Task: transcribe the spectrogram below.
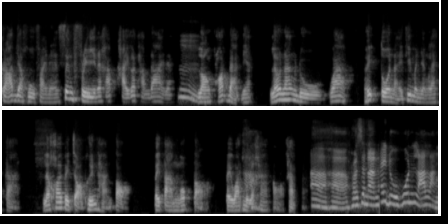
กราฟ Yahoo Finance ซึ่งฟรีนะครับ ใครก็ทำได้นะอืมลองพลอตแบบเนี้ยแล้วนั่งดูว่าเฮ้ยตัวไหนที่มันยังแลกการดแล้วค่อยไปเจาะพื้นฐานต่อไป ตามงบต่อไปวัดมูลค่าต่อครับ อ่าฮะ เพราะฉะนั้นให้ดูหุ้นล้าหลัง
